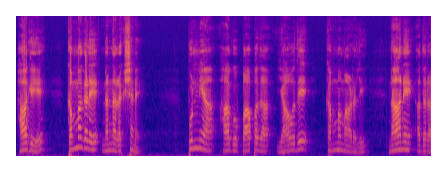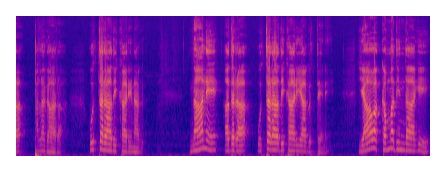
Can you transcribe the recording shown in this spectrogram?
ಹಾಗೆಯೇ ಕಮ್ಮಗಳೇ ನನ್ನ ರಕ್ಷಣೆ. ಪುಣ್ಯ ಹಾಗೂ ಪಾಪದ ಯಾವುದೇ ಕಮ್ಮ ಮಾಡಲಿ, ನಾನೇ ಅದರ ಫಲಗಾರ, ಉತ್ತರಾಧಿಕಾರಿನ, ನಾನೇ ಅದರ ಉತ್ತರಾಧಿಕಾರಿಯಾಗುತ್ತೇನೆ. ಯಾವ ಕಮ್ಮದಿಂದಾಗಿ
